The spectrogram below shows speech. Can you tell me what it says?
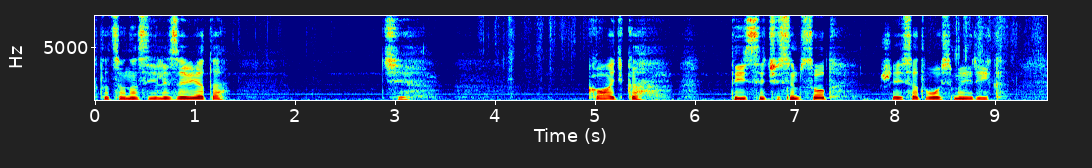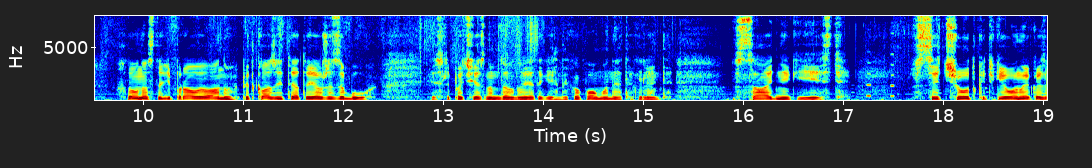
Хто це у нас Єлизавета? Чи Катька 1768 рік. Хто у нас тоді правив? Ану, підказуйте, а то я вже забув. Якщо по-чесному, давно я таких не копав монеток, гляньте. Всадник є. Все чітко, тільки воно якось,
